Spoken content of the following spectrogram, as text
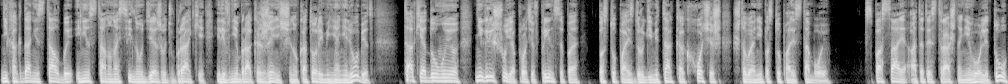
никогда не стал бы и не стану насильно удерживать в браке или вне брака женщину, которая меня не любит, так, я думаю, не грешу я против принципа Поступай с другими так, как хочешь, чтобы они поступали с тобою, спасая от этой страшной неволи ту,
